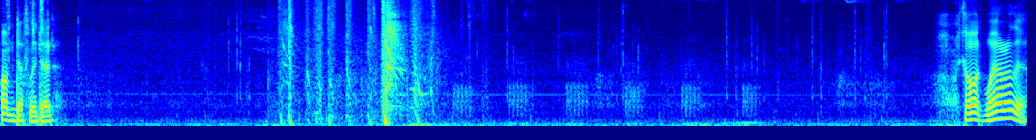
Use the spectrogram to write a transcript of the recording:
I'm definitely dead. God, where are they? I'm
